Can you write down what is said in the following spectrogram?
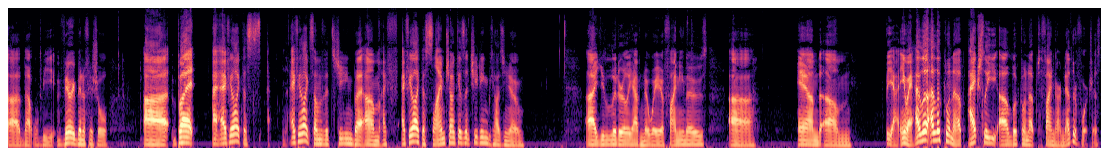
uh, that will be very beneficial. Uh, but I, I feel like this. I feel like some of it's cheating, but um, I, I feel like the slime chunk isn't cheating because you know, uh, you literally have no way of finding those. Uh, and um, but yeah, anyway, I, lo I looked one up. I actually uh, looked one up to find our nether fortress.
